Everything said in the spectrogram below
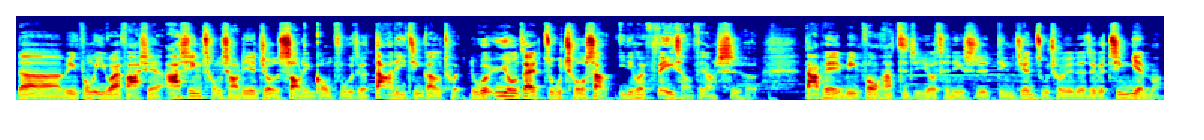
那明峰意外发现，阿星从小练就的少林功夫这个大力金刚腿，如果运用在足球上，一定会非常非常适合。搭配明峰他自己又曾经是顶尖足球员的这个经验嘛。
